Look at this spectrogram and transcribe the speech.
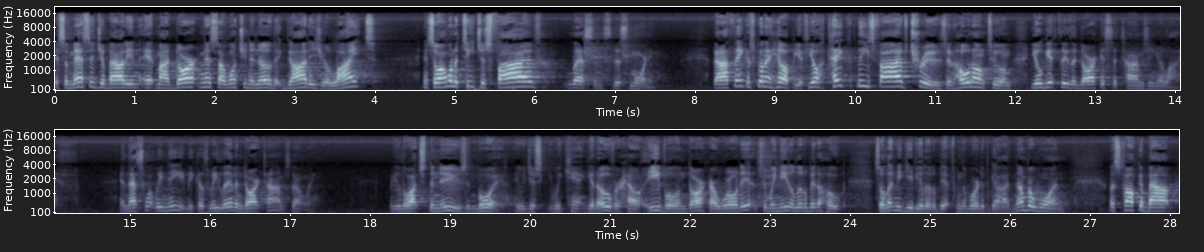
It's a message about in at my darkness, I want you to know that God is your light. And so, I want to teach us five lessons this morning that I think is going to help you. If you'll take these five truths and hold on to them, you'll get through the darkest of times in your life. And that's what we need because we live in dark times, don't we? We watch the news and boy, we just we can't get over how evil and dark our world is, and we need a little bit of hope. So let me give you a little bit from the Word of God. Number one, let's talk about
